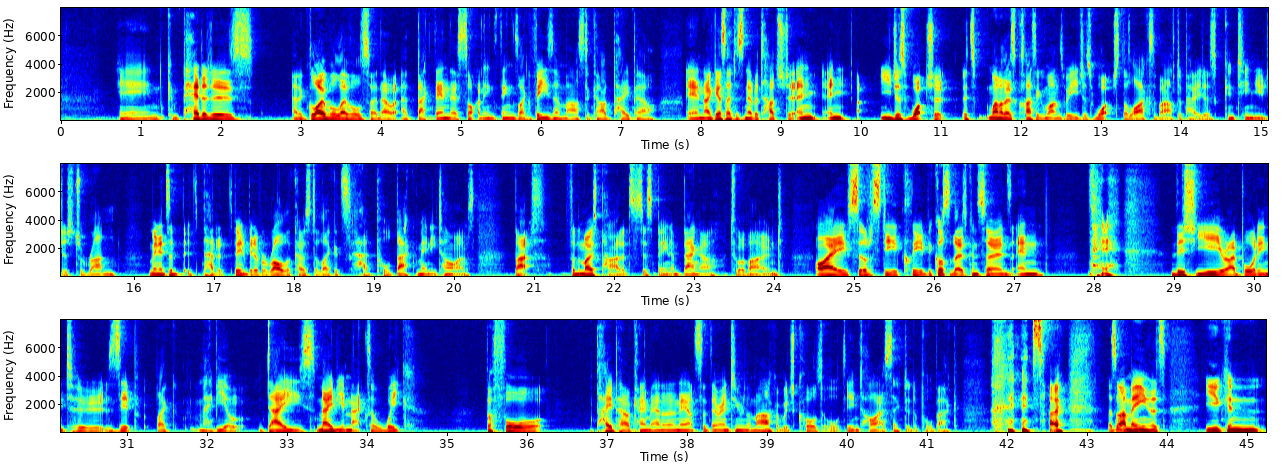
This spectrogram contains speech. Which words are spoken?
and competitors at a global level. So they were at, back then they're citing things like Visa, Mastercard, PayPal, and I guess I just never touched it. And and you just watch it. It's one of those classic ones where you just watch the likes of Afterpay just continue just to run I mean, it's a it's had it's been a bit of a roller coaster. Like it's had pulled back many times, but for the most part, it's just been a banger to have owned. I sort of steer clear because of those concerns. And this year, I bought into Zip like maybe a days, maybe a max a week before PayPal came out and announced that they're entering the market, which caused all, the entire sector to pull back. so that's what I mean. It's you can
